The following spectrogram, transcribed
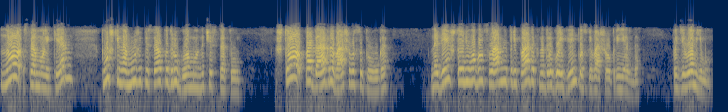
Но самой Керн Пушкин о писал по-другому, на чистоту. «Что подагра вашего супруга? Надеюсь, что у него был славный припадок на другой день после вашего приезда. По делам ему».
